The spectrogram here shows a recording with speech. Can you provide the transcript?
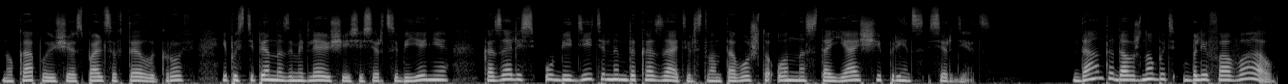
Но капающая с пальцев Теллы кровь и постепенно замедляющееся сердцебиение казались убедительным доказательством того, что он настоящий принц-сердец. Данте, должно быть, блефовал,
